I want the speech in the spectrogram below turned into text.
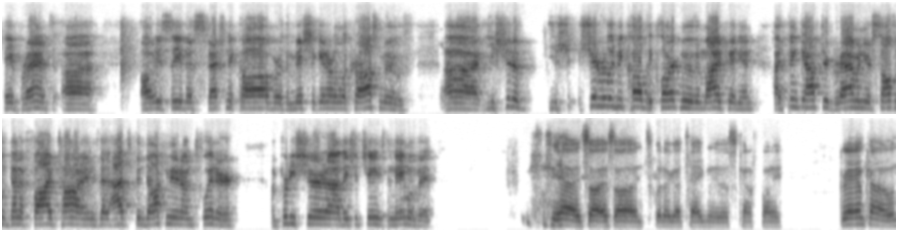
Hey, Brent. Uh, obviously, the Svechnikov or the Michigan or the lacrosse move. Uh, you should have. You sh- should really be called the Clarke move, in my opinion. I think after Graham and yourself have done it five times, that that's been documented on Twitter. I'm pretty sure uh, they should change the name of it. yeah, I saw I saw on Twitter. Got tagged me. That's kind of funny. Graham kind of.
